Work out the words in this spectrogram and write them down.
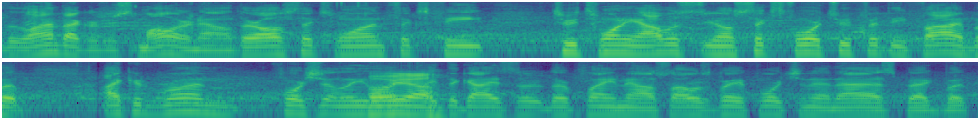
the linebackers are smaller now. They're all 6'1", 6 feet, 220. I was, you know, 6'4", 255, but I could run, fortunately, Oh, like, yeah. like the guys they're, they're playing now. So I was very fortunate in that aspect, but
